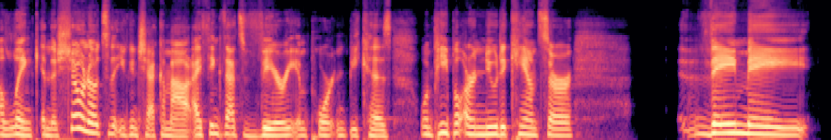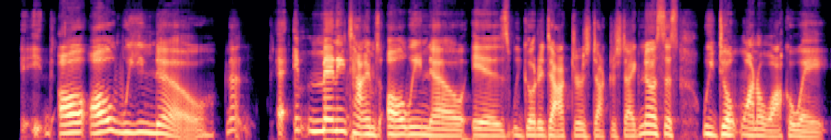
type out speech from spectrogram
a link in the show notes so that you can check them out. I think that's very important because when people are new to cancer, they may eh, all all we know not eh, many times all we know is we go to doctors doctors diagnosis we don't want to walk away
